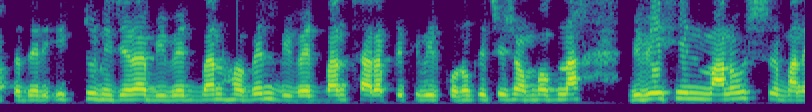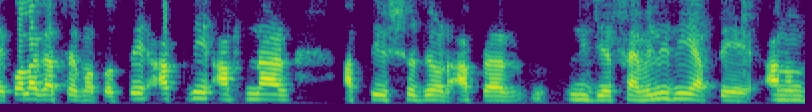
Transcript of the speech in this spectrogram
আপনাদের একটু নিজেরা বিবেকবান হবেন। বিবেকবান ছাড়া পৃথিবীর কোনো কিছু সম্ভব না। বিবেকহীন মানুষ মানে কলা গাছের মতো। তে আপনি আপনার আত্মীয় স্বজন, আপনার নিজের ফ্যামিলি নিয়ে আপনি আনন্দ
